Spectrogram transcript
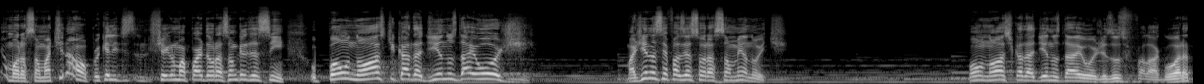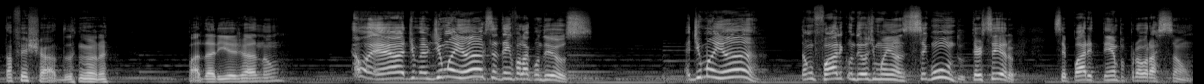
É uma oração matinal, porque ele diz, chega numa parte da oração que ele diz assim: O pão nosso de cada dia nos dai hoje. Imagina você fazer essa oração meia-noite. Pão nosso de cada dia nos dá hoje. Jesus vai falar, agora está fechado. Agora, padaria já não. É de manhã que você tem que falar com Deus. É de manhã. Então fale com Deus de manhã. Segundo, terceiro, separe tempo para oração.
